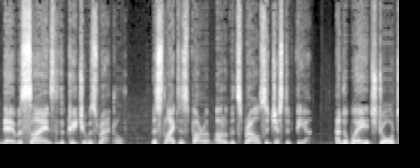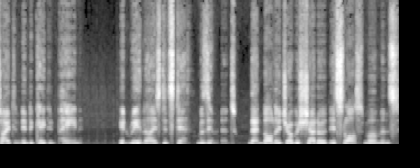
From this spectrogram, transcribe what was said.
there were signs that the creature was rattled. The slightest furrow out of its brow suggested fear, and the way its jaw tightened indicated pain. It realized its death was imminent. That knowledge overshadowed its last moments.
